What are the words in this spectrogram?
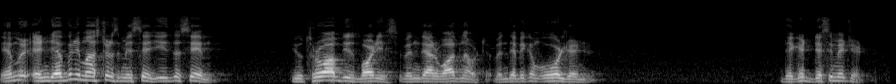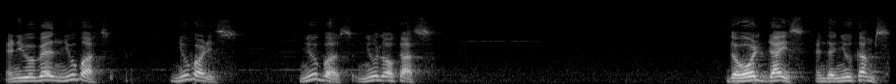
Every- And every master's message is the same. You throw off these bodies when they are worn out, when they become old and they get decimated, and you wear new bodies, new bodies, new births, new lokas. The old dies and the new comes.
